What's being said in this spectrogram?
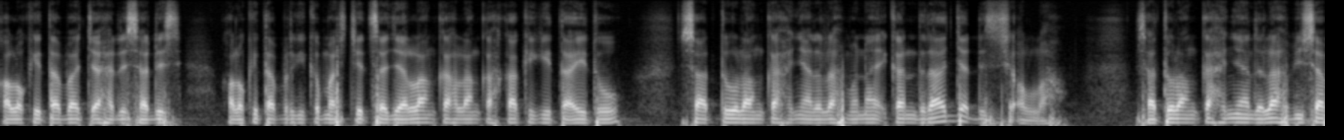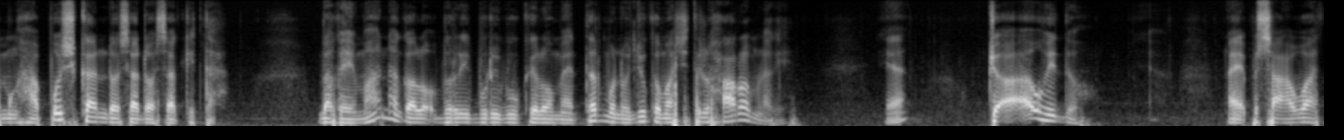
Kalau kita baca hadis-hadis, kalau kita pergi ke masjid saja langkah-langkah kaki kita itu satu langkahnya adalah menaikkan derajat di sisi Allah. Satu langkahnya adalah bisa menghapuskan dosa-dosa kita. Bagaimana kalau beribu-ribu kilometer menuju ke Masjidil Haram lagi? Ya. Jauh itu. Naik pesawat,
